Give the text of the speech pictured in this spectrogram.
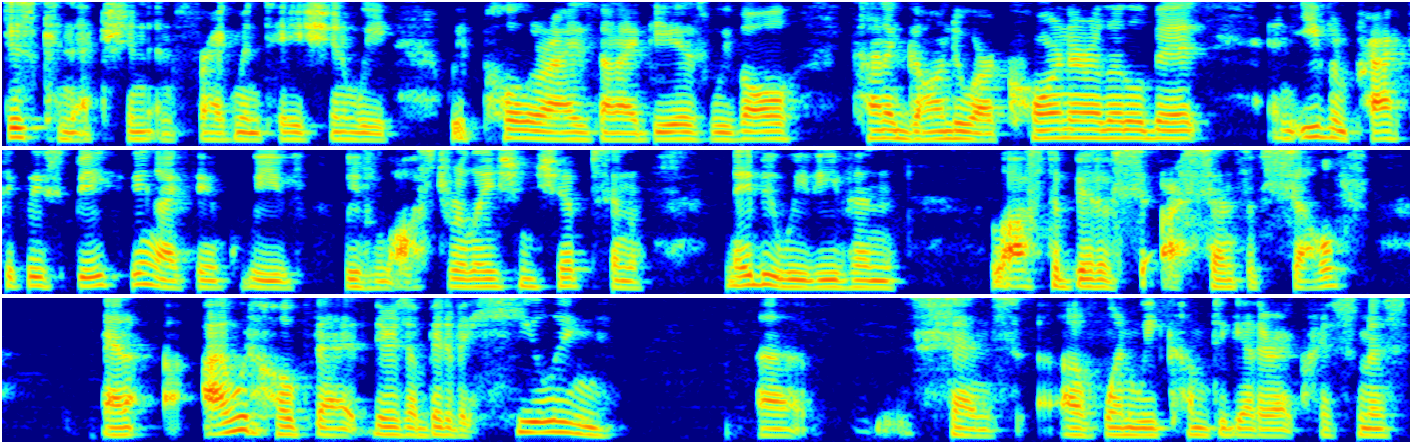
disconnection and fragmentation. We we polarized on ideas. We've all kind of gone to our corner a little bit, and even practically speaking, I think we've we've lost relationships, and maybe we've even lost a bit of our sense of self. And I would hope that there's a bit of a healing uh, sense of when we come together at Christmas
